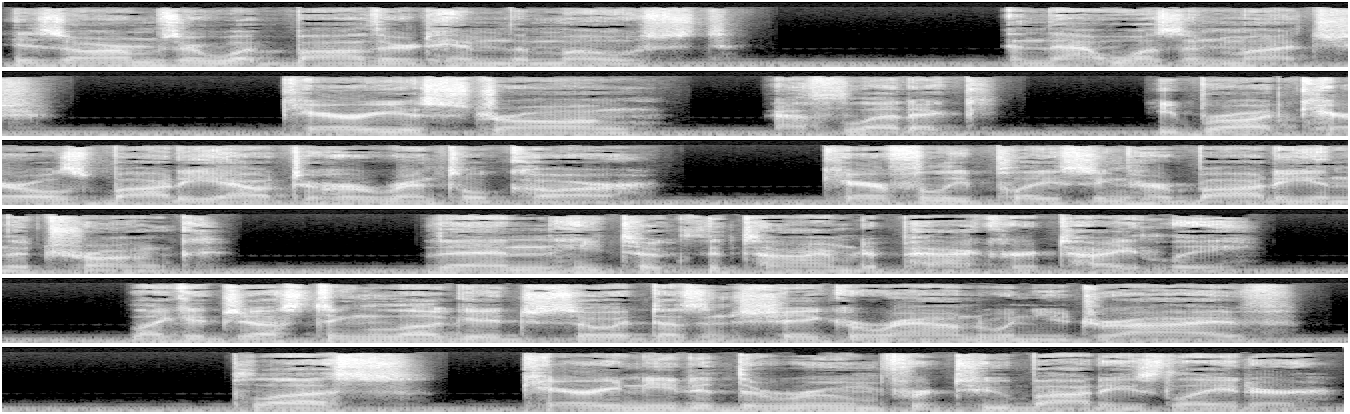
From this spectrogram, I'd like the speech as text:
His arms are what bothered him the most. And that wasn't much. Cary is strong, athletic. He brought Carol's body out to her rental car, carefully placing her body in the trunk. Then he took the time to pack her tightly, like adjusting luggage so it doesn't shake around when you drive. Plus, Cary needed the room for two bodies later.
